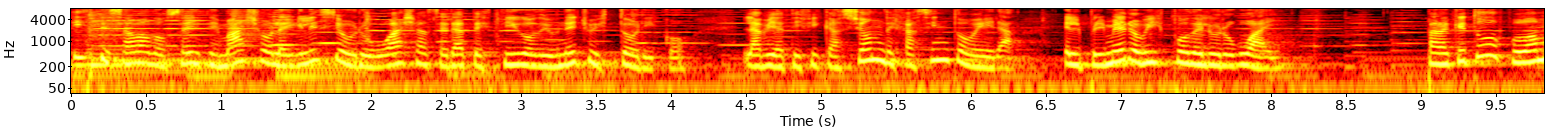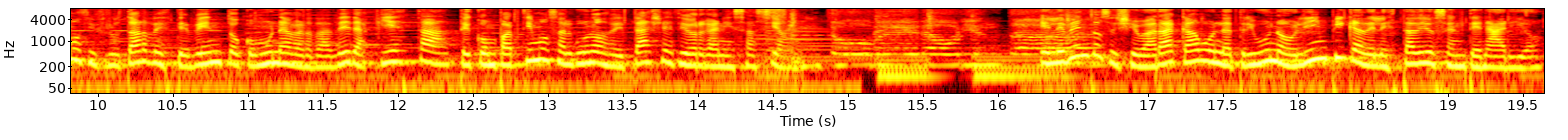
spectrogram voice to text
Este sábado 6 de mayo la Iglesia Uruguaya será testigo de un hecho histórico, la beatificación de Jacinto Vera, el primer obispo del Uruguay. Para que todos podamos disfrutar de este evento como una verdadera fiesta, te compartimos algunos detalles de organización. El evento se llevará a cabo en la tribuna olímpica del Estadio Centenario.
